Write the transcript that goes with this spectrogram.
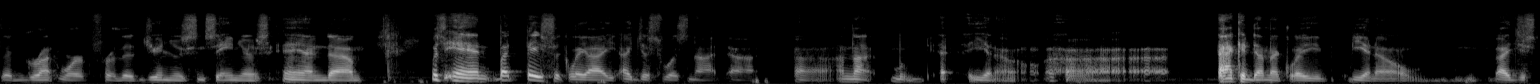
the grunt work for the juniors and seniors. And um, which and but basically i i just was not uh, uh, i'm not you know uh, academically you know i just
